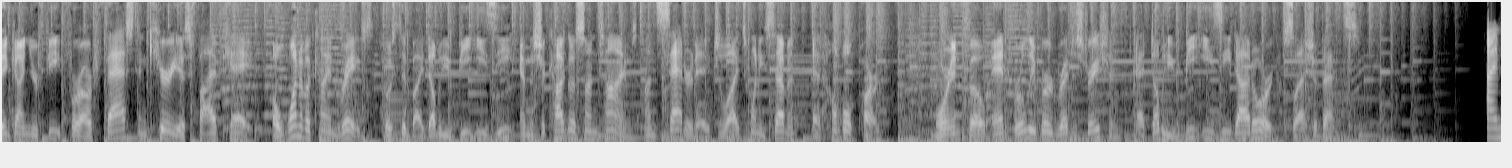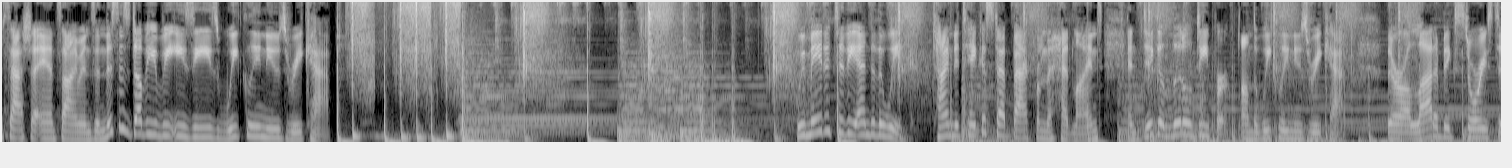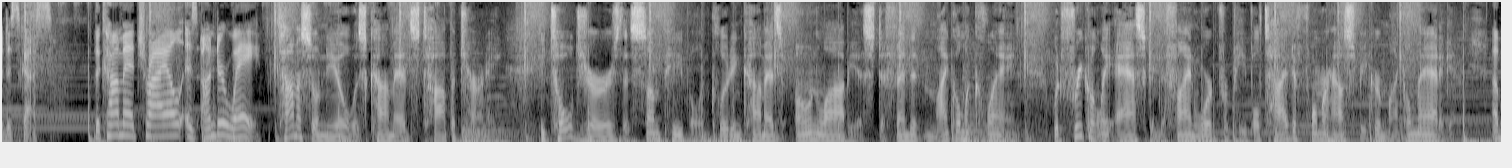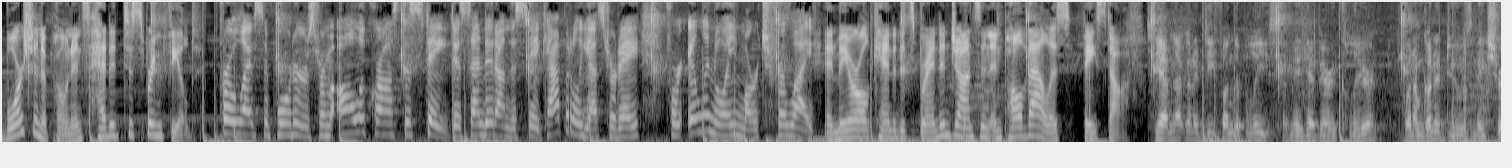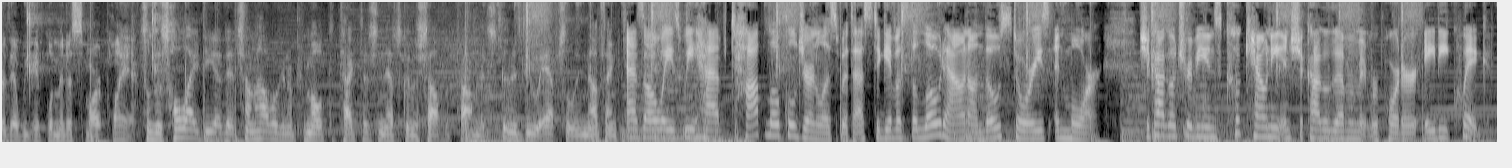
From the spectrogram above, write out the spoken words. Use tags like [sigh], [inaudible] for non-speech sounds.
Think on your feet for our Fast and Curious 5K, a one of a kind race hosted by WBEZ and the Chicago Sun Times on Saturday, July 27th at Humboldt Park. More info and early bird registration at wbez.org/events. I'm Sasha Ann Simons, and this is WBEZ's weekly news recap. We made it to the end of the week. Time to take a step back from the headlines and dig a little deeper on the weekly news recap. There are a lot of big stories to discuss. The ComEd trial is underway. Thomas O'Neill was ComEd's top attorney. He told jurors that some people, including ComEd's own lobbyist, defendant Michael McClain, would frequently ask him to find work for people tied to former House Speaker Michael Madigan. Abortion opponents headed to Springfield. Pro life supporters from all across the state descended on the state capitol yesterday for Illinois March for Life. And mayoral candidates Brandon Johnson and Paul Vallas faced off. Yeah, I'm not going to defund the police. I made that very clear. What I'm going to do is make sure that we implement a smart plan. So, this whole idea that somehow we're going to promote detectives and that's going to solve the problem, it's going to do absolutely nothing. As always, we have top local journalists with us to give us the lowdown on those stories and more. Chicago Tribune's Cook County and Chicago government reporter, A.D. Quig.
